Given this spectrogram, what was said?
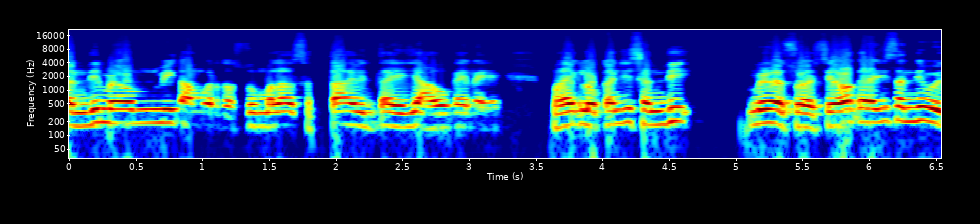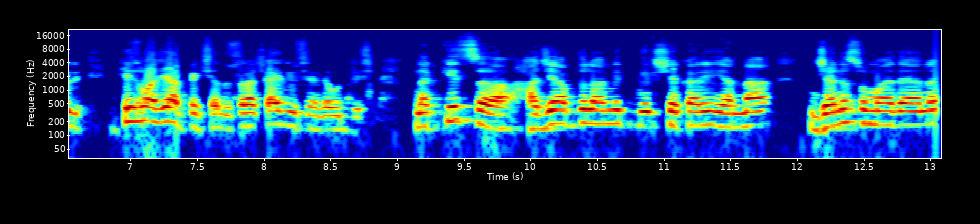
संधी मिळवून मी काम करत असतो. मला सत्ता वित्ता हे जे हवं काय नाही. मला एक लोकांची संधी मिळत सेवा करायची संधी मिळते हीच माझी अपेक्षा दुसरा काय दिवसाचा उद्देश. नक्कीच हाजी अब्दुल हमीद मीर शेकारी यांना जनसमुदायानं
